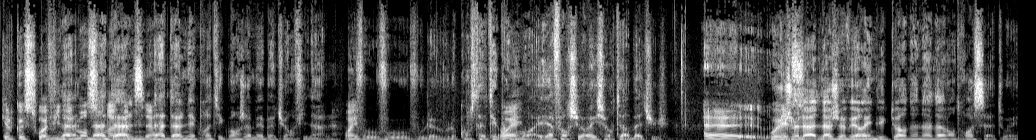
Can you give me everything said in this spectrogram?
quel que soit finalement Na- son Nadal, adversaire. Nadal n'est pratiquement jamais battu en finale. Oui. Vous, vous, vous, le, vous le constatez comme moi. Et a fortiori sur terre battue. Euh, Oui, Nelson, je, là, là, je verrai une victoire de Nadal en 3-7. Oui. Ouais.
